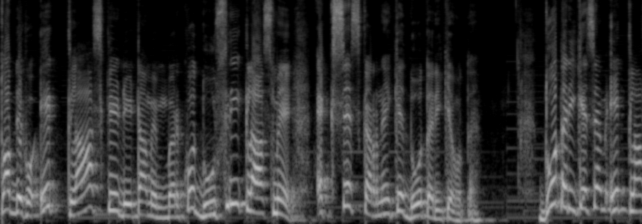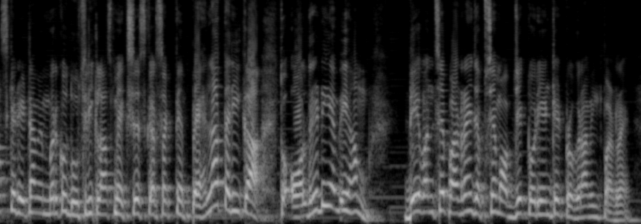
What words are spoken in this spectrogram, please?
तो आप देखो, एक क्लास के डेटा मेंबर को दूसरी क्लास में एक्सेस करने के दो तरीके होते हैं। दो तरीके से हम एक क्लास के डेटा मेंबर को दूसरी क्लास में एक्सेस कर सकते हैं। पहला तरीका तो ऑलरेडी अभी हम डे वन से पढ़ रहे हैं, जब से हम ऑब्जेक्ट ओरिएंटेड प्रोग्रामिंग पढ़ रहे हैं।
